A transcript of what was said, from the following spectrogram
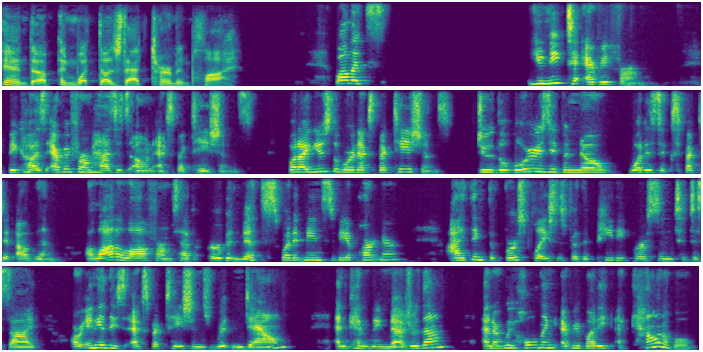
and uh, and what does that term imply? Well, it's unique to every firm because every firm has its own expectations. But I use the word expectations. Do the lawyers even know what is expected of them? A lot of law firms have urban myths what it means to be a partner. I think the first place is for the PD person to decide are any of these expectations written down and can we measure them? And are we holding everybody accountable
